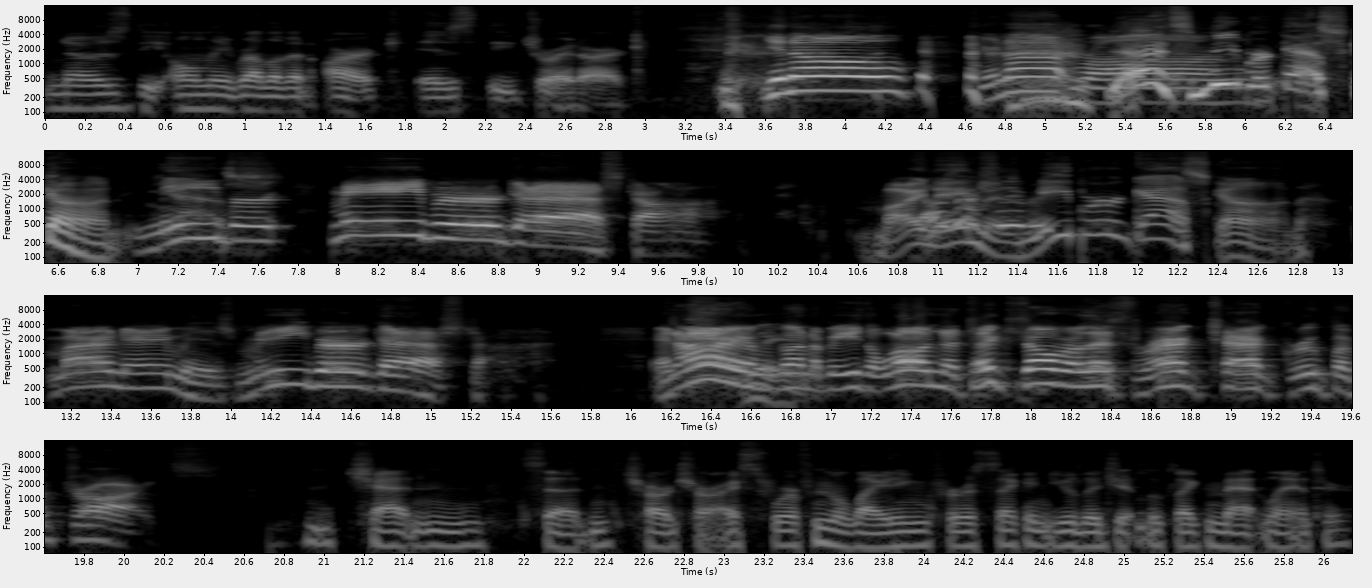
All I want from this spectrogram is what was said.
knows the only relevant arc is the droid arc. You know, you're not wrong. Yeah, it's Meebur Gascon. Meebur, Yes. Meebur My Gascon. Was name is Meebur Gascon. My name is Meebur Gascon, and I am going to be the one that takes over this ragtag group of droids. Chatton said, Char Char, I swear from the lighting for a second, you legit look like Matt Lanter.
